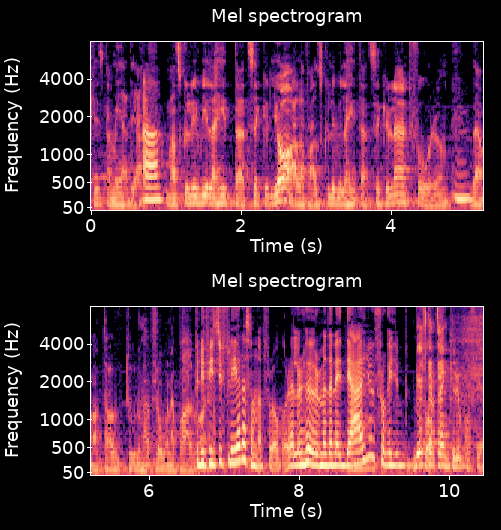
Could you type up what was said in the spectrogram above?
kristna media. Ja. Man skulle vilja hitta ett, jag i alla fall, skulle vilja hitta ett sekulärt forum mm. där man tog, tog de här frågorna på allvar. För det finns ju flera sådana frågor, eller hur? Men är, det är ju en fråga... Vilka tänker du på fler?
